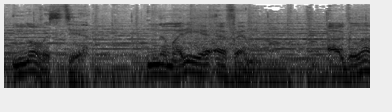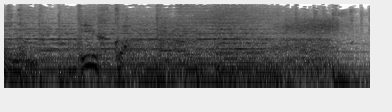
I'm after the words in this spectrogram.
9. Новости на Мария ФМ. О главном легко.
